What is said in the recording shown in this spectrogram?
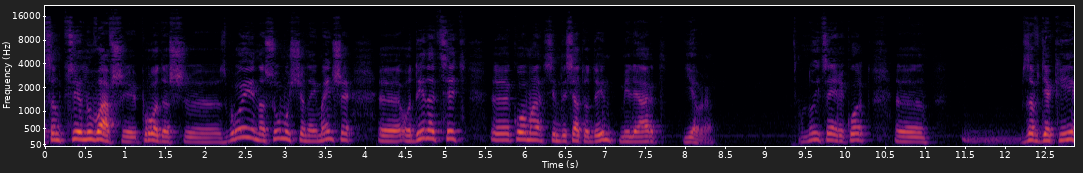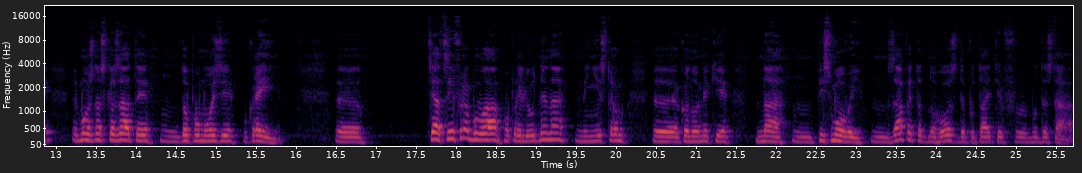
санкціонувавши продаж е, зброї на суму щонайменше е, 11,71 мільярд євро. Ну і цей рекорд е, завдяки, можна сказати, допомозі Україні. Е, Ця цифра була оприлюднена міністром е, економіки на письмовий запит одного з депутатів Бундестага.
